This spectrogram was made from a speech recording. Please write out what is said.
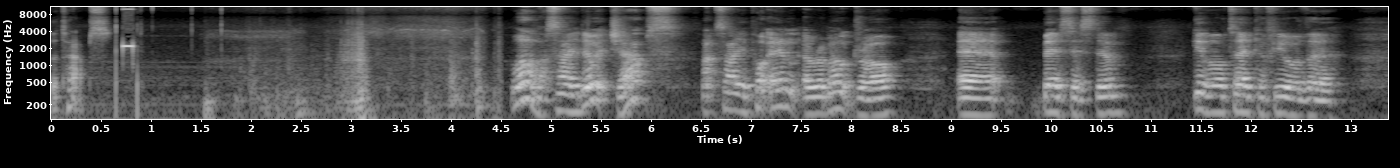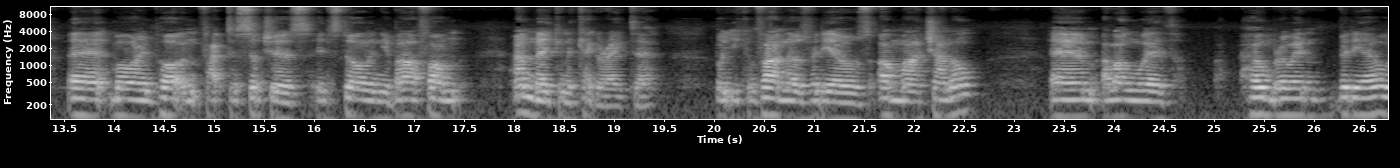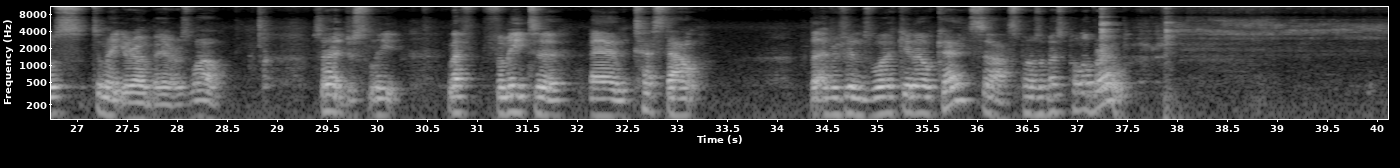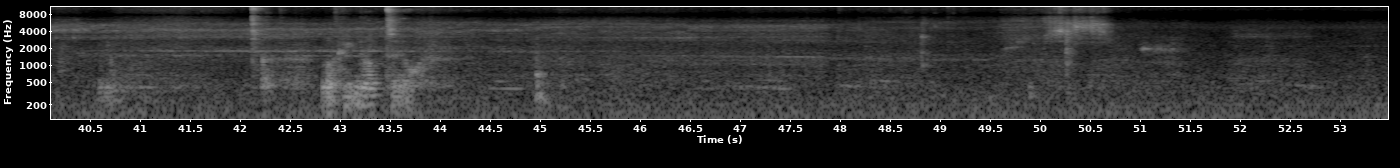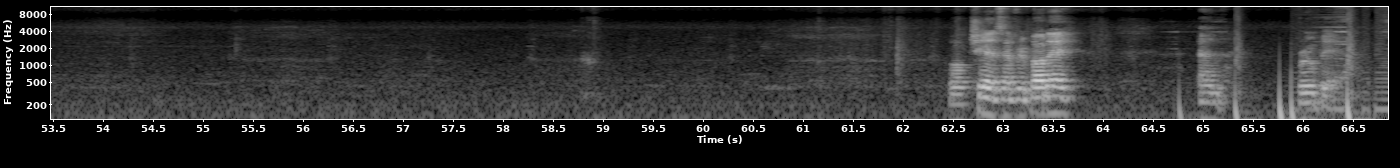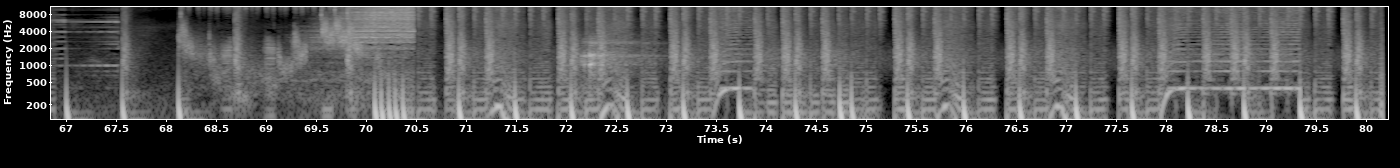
the taps. Well, that's how you do it, chaps. That's how you put in a remote draw uh, beer system, give or take a few of the uh, more important factors such as installing your bar font and making a kegerator but you can find those videos on my channel um, along with home brewing videos to make your own beer as well. So it just left for me to um, test out that everything's working okay, so I suppose I best pull a bro. Looking good too. Well, cheers everybody beer.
